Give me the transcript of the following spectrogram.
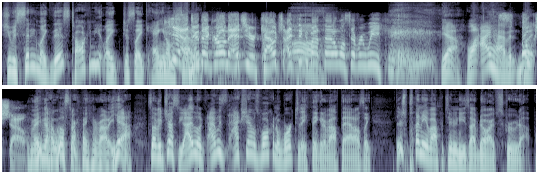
She was sitting like this, talking to you, like just like hanging on the Yeah, side. dude, of that girl on the edge of your couch. I think about that almost every week. Yeah, well, I haven't. Smoke show. Maybe I will start thinking about it. Yeah. So I mean, trust me. I look. I was actually I was walking to work today thinking about that. I was like, "There's plenty of opportunities I know I've screwed up."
